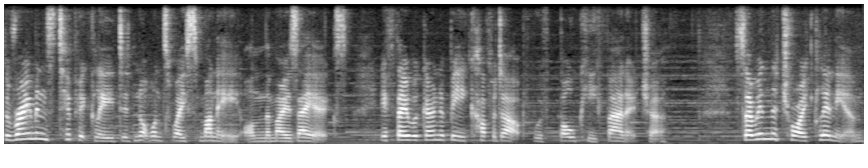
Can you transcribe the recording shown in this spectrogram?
The Romans typically did not want to waste money on the mosaics if they were going to be covered up with bulky furniture. So in the triclinium,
